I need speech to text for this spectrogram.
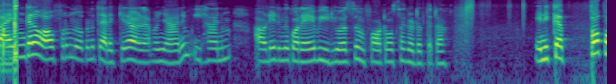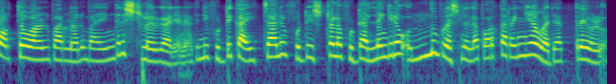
ഭയങ്കര ഓഫർ നോക്കുന്ന തിരക്കിലാണ്. അപ്പോൾ ഞാനും ഇഹാനും അവിടെ ഇരുന്ന് കുറേ വീഡിയോസും ഫോട്ടോസൊക്കെ എടുത്തിട്ടാ. എനിക്ക് എപ്പോൾ പുറത്ത് പോകാൻ പറഞ്ഞാലും ഭയങ്കര ഇഷ്ടമുള്ള ഒരു കാര്യമാണ്. അതിന് ഫുഡ് കഴിച്ചാലും ഫുഡ് ഇഷ്ടമുള്ള ഫുഡ് അല്ലെങ്കിലും ഒന്നും പ്രശ്നമില്ല. പുറത്തിറങ്ങിയാൽ മതി അത്രയേ ഉള്ളൂ.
